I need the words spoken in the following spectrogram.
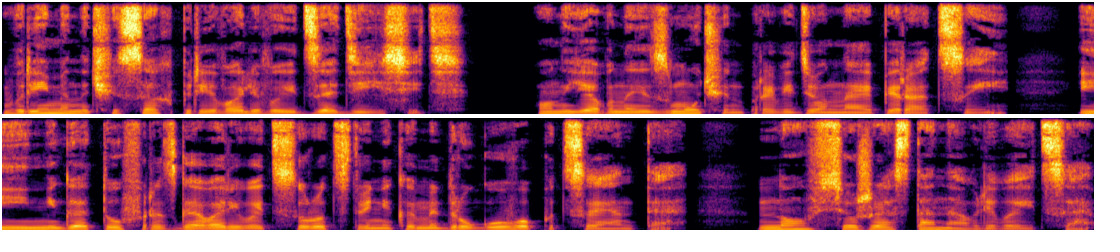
время на часах переваливает за десять. Он явно измучен проведенной операцией и не готов разговаривать с родственниками другого пациента, но все же останавливается.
